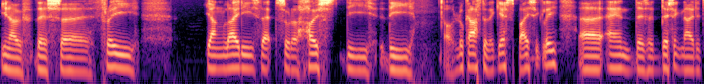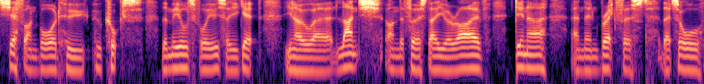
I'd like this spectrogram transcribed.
you know, there's uh, three young ladies that sort of host the the oh, look after the guests basically, uh, and there's a designated chef on board who who cooks the meals for you. So you get you know uh, lunch on the first day you arrive, dinner, and then breakfast. That's all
